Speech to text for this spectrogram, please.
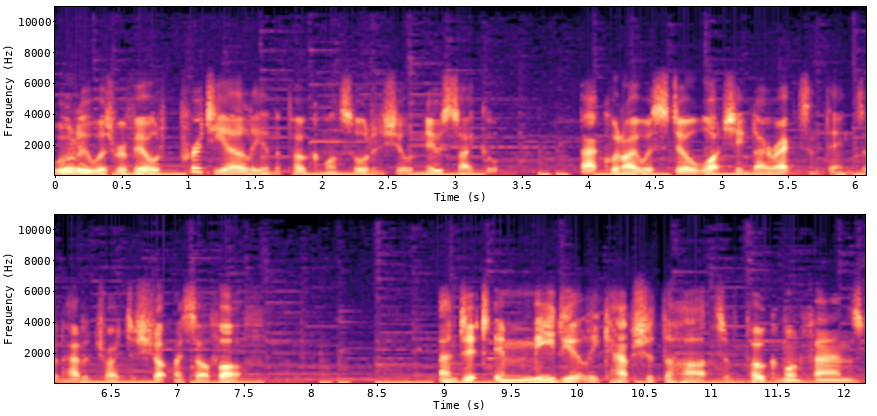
Wooloo was revealed pretty early in the Pokemon Sword and Shield news cycle, back when I was still watching directs and things and hadn't tried to shut myself off. And it immediately captured the hearts of Pokemon fans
